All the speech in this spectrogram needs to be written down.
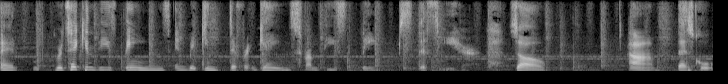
and we're taking these themes and making different games from these themes this year. So, um, that's cool.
